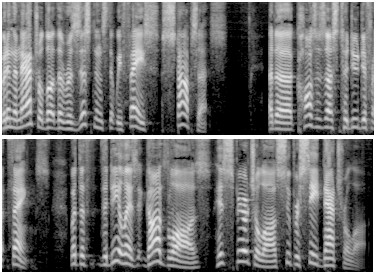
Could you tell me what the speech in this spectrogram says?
But in the natural, the, the resistance that we face stops us. It uh, causes us to do different things. But the, the deal is that God's laws, His spiritual laws, supersede natural laws.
